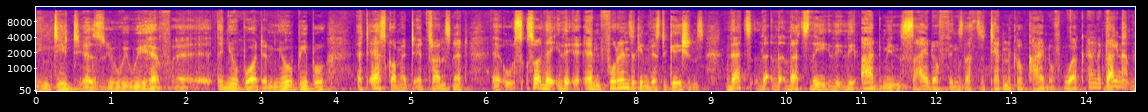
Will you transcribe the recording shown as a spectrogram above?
indeed, as we, we have uh, a new board and new people at Eskom, at, at Transnet. Uh, so the, the, and forensic investigations. That's the, that's the, the, the, admin side of things. That's the technical kind of work. And the cleanup. That,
